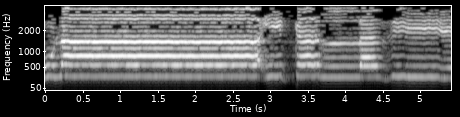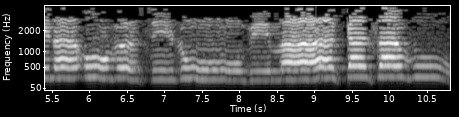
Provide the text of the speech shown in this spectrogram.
أُولَئِكَ الَّذِينَ أُبْسِلُوا بِمَا كَسَبُوا.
